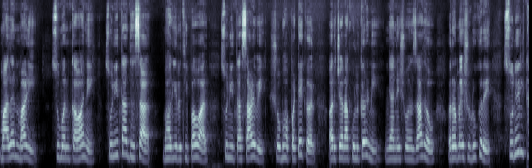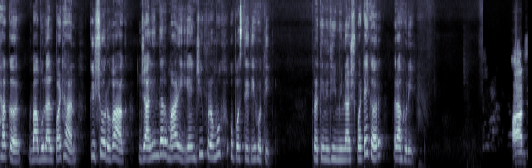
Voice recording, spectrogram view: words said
मालन माळी सुमन कवाने सुनीता धसाळ भागीरथी पवार सुनीता साळवे शोभा पटेकर अर्चना कुलकर्णी ज्ञानेश्वर जाधव रमेश डुकरे सुनील ठाकर बाबूलाल पठाण किशोर वाघ जालिंदर माळी यांची प्रमुख उपस्थिती होती. प्रतिनिधी मीनाश पटेकर राहुरी. आज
